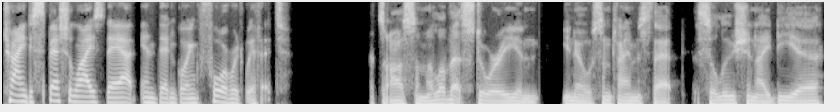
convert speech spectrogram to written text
trying to specialize that, and then going forward with it. That's awesome. I love that story. And, you know, sometimes that solution idea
